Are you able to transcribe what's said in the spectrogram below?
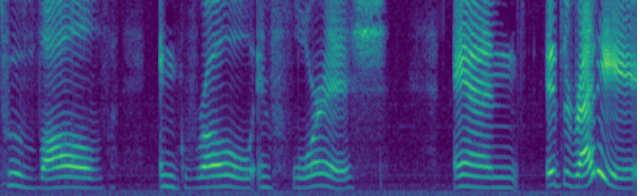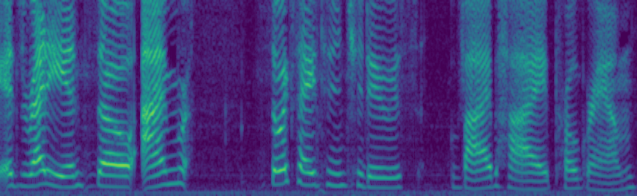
to evolve and grow and flourish. And it's ready. It's ready. And so I'm so excited to introduce Vibe High program.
